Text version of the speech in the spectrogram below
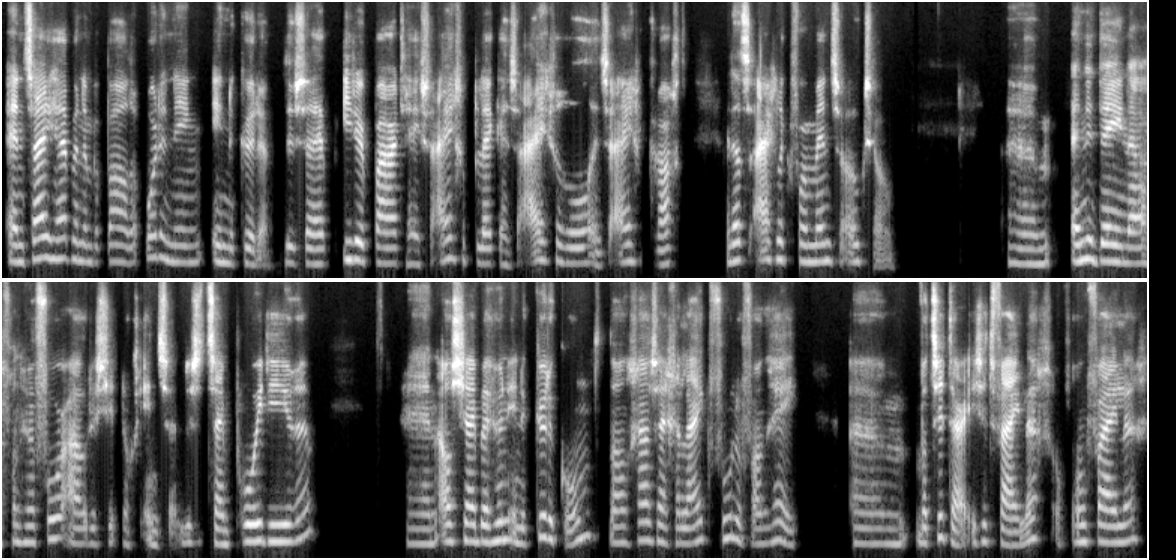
En zij hebben een bepaalde ordening in de kudde. Dus hebben, ieder paard heeft zijn eigen plek en zijn eigen rol en zijn eigen kracht. En dat is eigenlijk voor mensen ook zo. Um, en het DNA van hun voorouders zit nog in ze. Dus het zijn prooidieren. En als jij bij hun in de kudde komt, dan gaan zij gelijk voelen van... hé, hey, um, wat zit daar? Is het veilig of onveilig?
